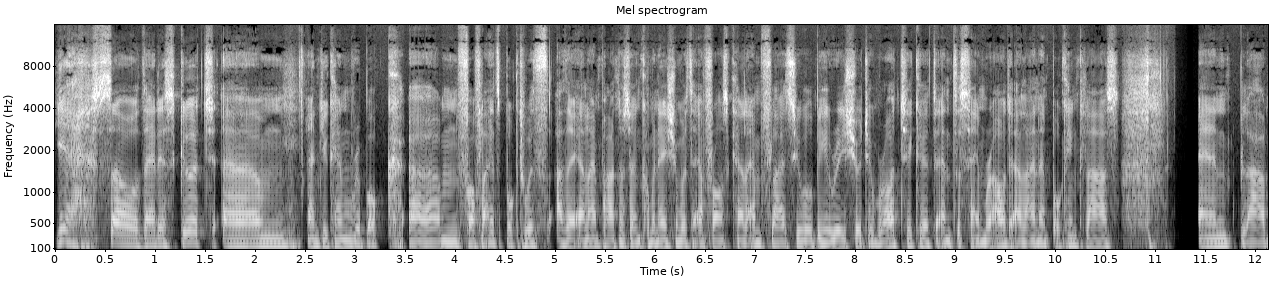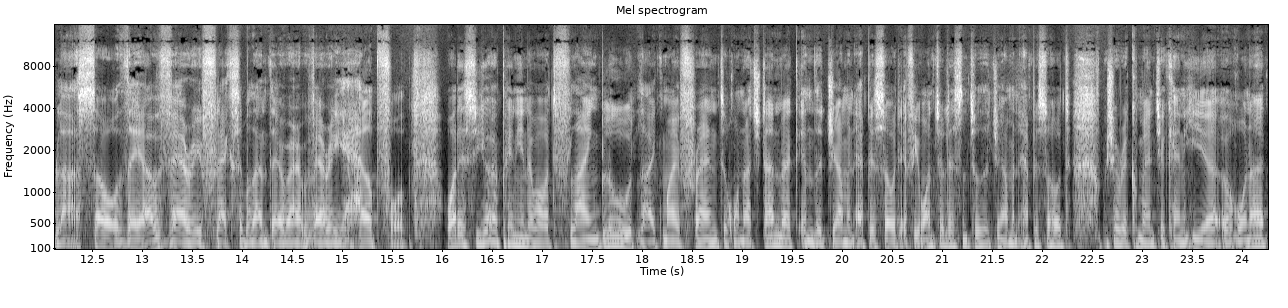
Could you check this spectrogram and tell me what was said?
Yeah, so that is good. Um, and you can rebook. Um, for flights booked with other airline partners in combination with Air France KLM flights, you will be reissued a raw ticket and the same route, airline and booking class and blah blah. So they are very flexible and they were very helpful. What is your opinion about Flying Blue? Like my friend Ronald Sternberg in the German episode. If you want to listen to the German episode, which I recommend you can hear Ronald,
